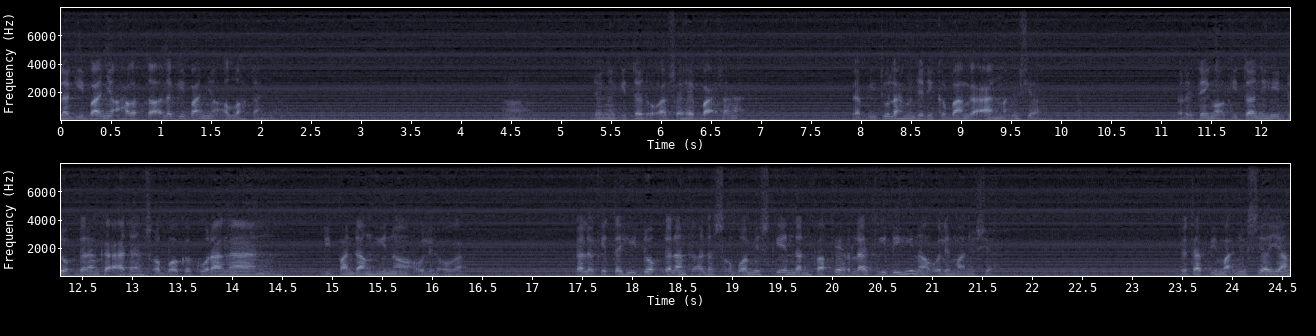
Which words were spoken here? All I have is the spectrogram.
Lagi banyak harta lagi banyak Allah tanya. Ha. jangan kita duk rasa hebat sangat. Tapi itulah menjadi kebanggaan manusia. Kalau tengok kita ni hidup dalam keadaan serba kekurangan dipandang hina oleh orang. Kalau kita hidup dalam keadaan serba miskin dan fakir lagi dihina oleh manusia tetapi manusia yang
